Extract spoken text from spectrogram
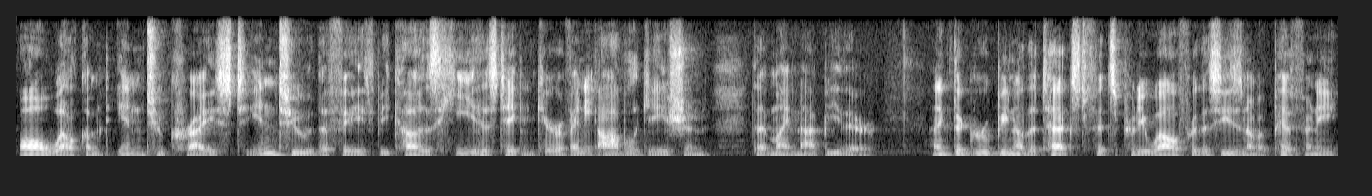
all welcomed into Christ, into the faith, because he has taken care of any obligation that might not be there. I think the grouping of the text fits pretty well for the season of Epiphany,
